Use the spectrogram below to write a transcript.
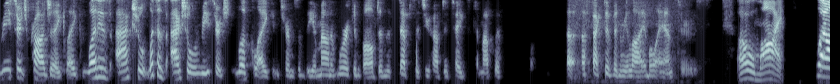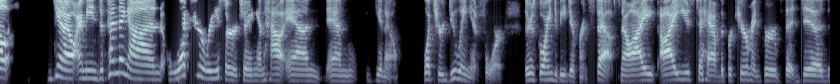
research project? Like, what is actual? What does actual research look like in terms of the amount of work involved and the steps that you have to take to come up with uh, effective and reliable answers? Oh my. Well, you know, I mean, depending on what you're researching and how and and you know what you're doing it for. There's going to be different steps. Now i i used to have the procurement group that did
